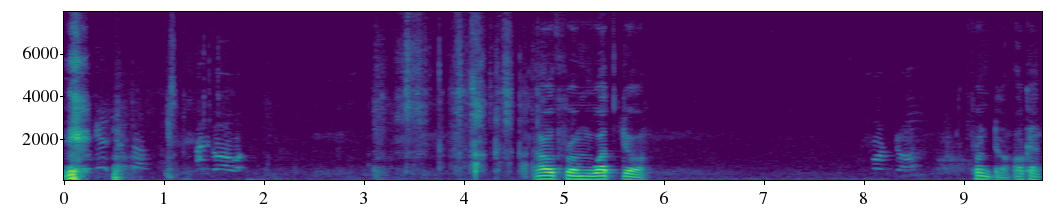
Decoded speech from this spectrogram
Out from what door? Front door. Front door, okay.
